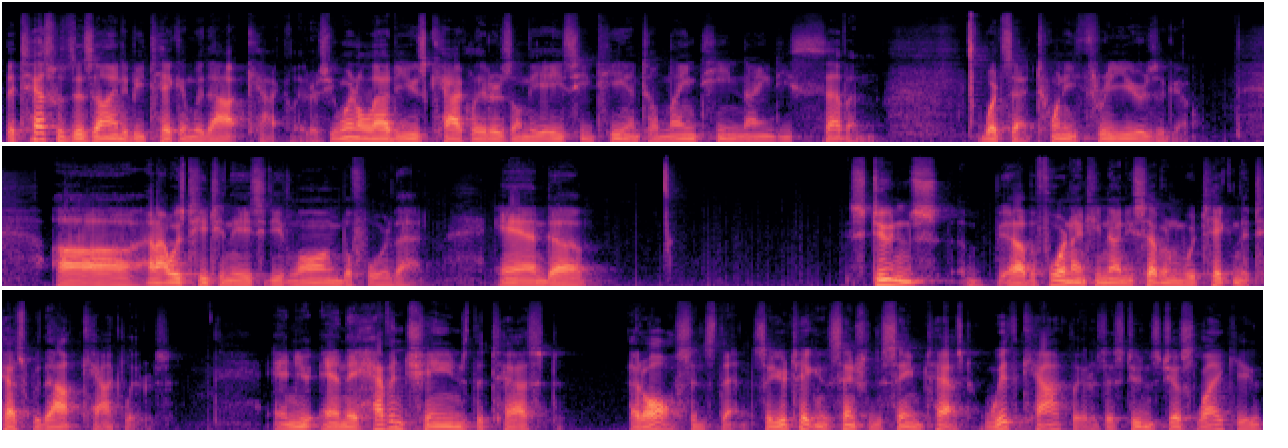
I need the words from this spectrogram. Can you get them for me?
The test was designed to be taken without calculators. You weren't allowed to use calculators on the ACT until 1997. What's that, 23 years ago? Uh, and I was teaching the ACT long before that. And uh, students uh, before 1997 were taking the test without calculators. And, you, and they haven't changed the test at all since then. So you're taking essentially the same test with calculators that students just like you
